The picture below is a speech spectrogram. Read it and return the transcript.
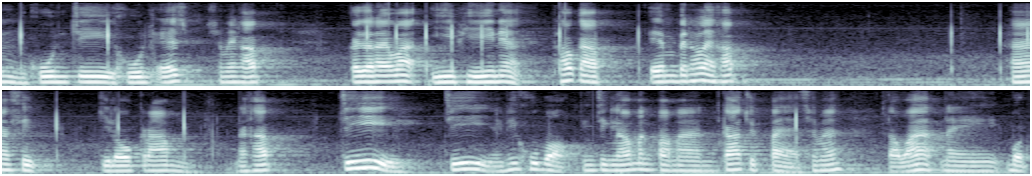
m คูณ g คูณ h ใช่ไหมครับ ก็จะได้ว่า EP เนี่ย เท่ากับ m เป็นเท่าไหร่ครับ 50 กิโลกรัมนะครับ g g อย่างที่ครูบอกจริง ๆ แล้วมันประมาณ 9.8 ใช่ไหม แต่ว่าในบท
